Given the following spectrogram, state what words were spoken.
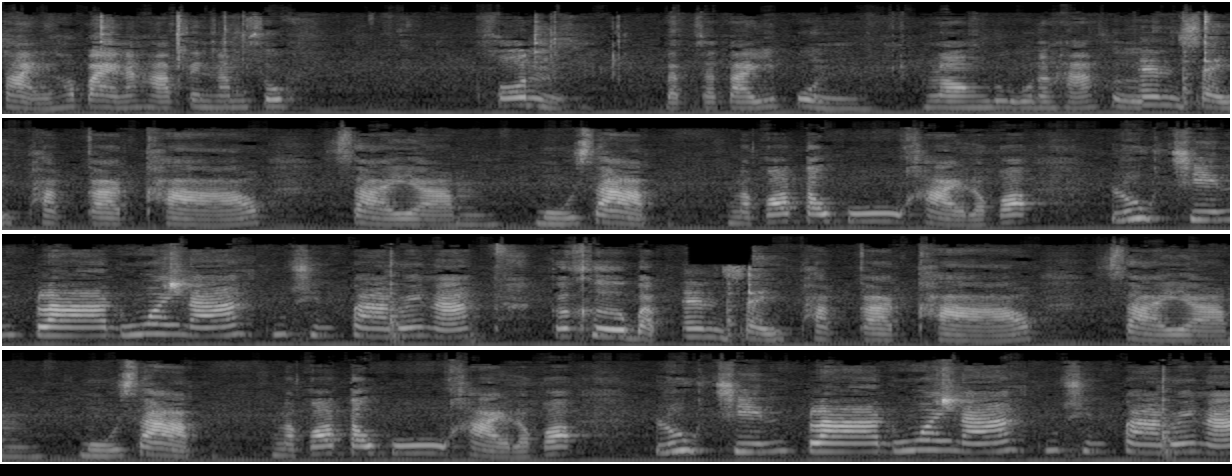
ใส่เข้าไปนะคะ เป็นน้ำซุปข้นแบบสไตล์ญี่ปุ่นลองดูนะคะ คือเส้นใส่ผักกาดขาว ใส่หมูสับแล้วก็เต้าหู้ไข่แล้วก็ลูกชิ้นปลาด้วยนะ ลูกชิ้นปลาด้วยนะ ก็คือแบบเส้นใส่ผักกาดขาว ใส่หมูสับแล้วก็เต้าหู้ไข่แล้วก็ลูกชิ้นปลาด้วยนะ ลูกชิ้นปลาด้วยนะ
